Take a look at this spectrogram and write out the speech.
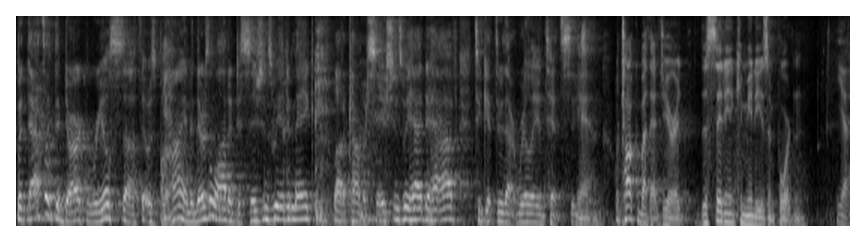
But that's like the dark, real stuff that was behind. Yeah. And there's a lot of decisions we had to make, a lot of conversations we had to have to get through that really intense season. Yeah. Well, talk about that, Jared. The city and community is important. Yeah.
